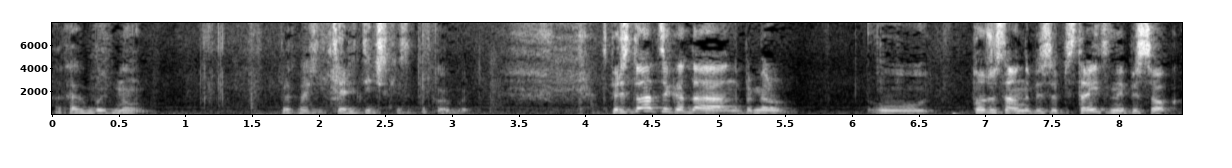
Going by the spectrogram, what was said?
а как быть? Ну, предпочтительно, теоретически, если такое будет. Теперь ситуация, когда, например, у, тот же самый строительный песок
